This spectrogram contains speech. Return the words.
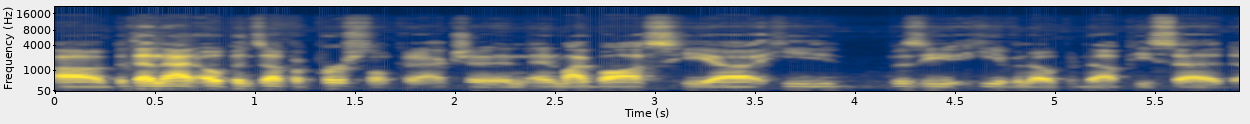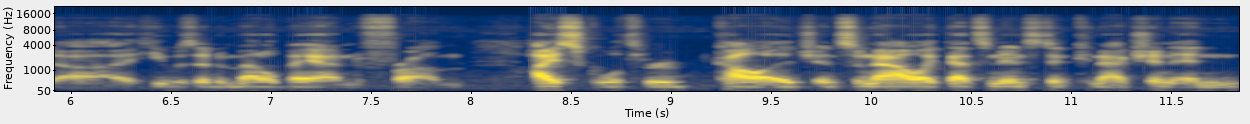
uh, but then that opens up a personal connection, and, and my boss he uh, he was he, he even opened up. He said uh, he was in a metal band from high school through college, and so now like that's an instant connection, and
